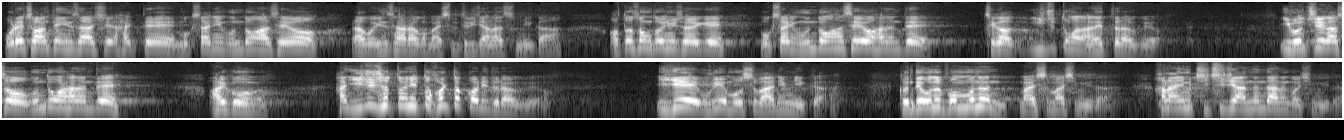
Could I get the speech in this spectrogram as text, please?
올해 저한테 인사할 때 목사님 운동하세요라고 인사라고 말씀드리지 않았습니까? 어떤 성도님이 저에게 목사님 운동하세요 하는데 제가 2주 동안 안 했더라고요. 이번 주에 가서 운동을 하는데 아이고 한 2주 쉬었더니 또 헐떡거리더라고요. 이게 우리의 모습 아닙니까? 그런데 오늘 본문은 말씀하십니다. 하나님은 지치지 않는다는 것입니다.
